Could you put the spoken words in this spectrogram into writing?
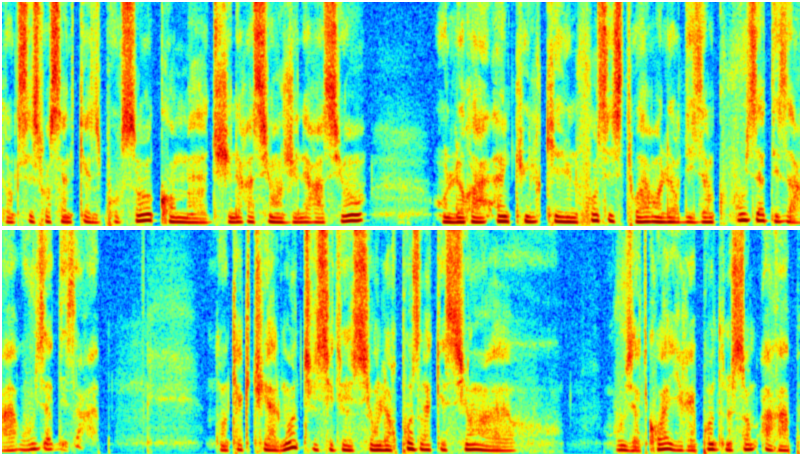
Donc ces 75%, comme euh, de génération en génération, on leur a inculqué une fausse histoire en leur disant que vous êtes des Arabes, vous êtes des Arabes. Donc actuellement, si on leur pose la question euh, Vous êtes quoi ils répondent Nous sommes arabes.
